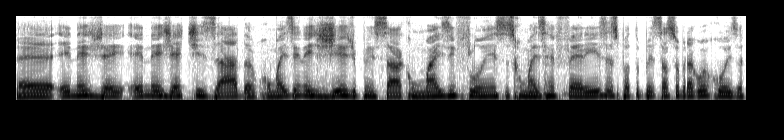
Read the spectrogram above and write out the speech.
é, energe energetizada, com mais energia de pensar, com mais influências, com mais referências para tu pensar sobre alguma coisa.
